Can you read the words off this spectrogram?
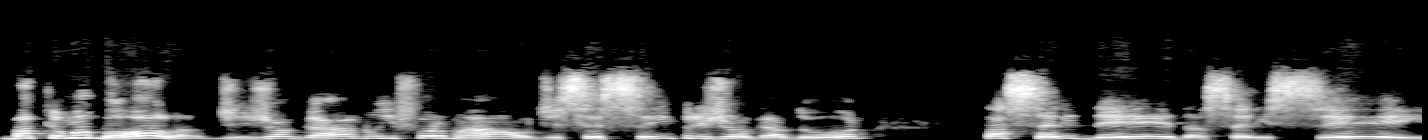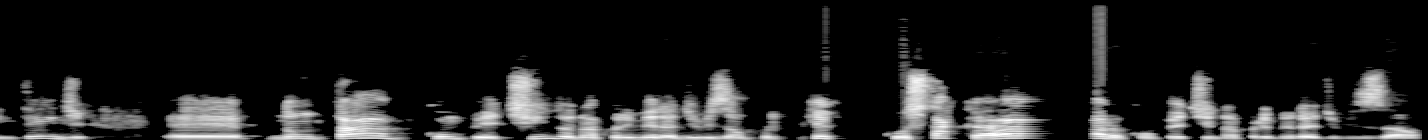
bater uma bola, de jogar no informal, de ser sempre jogador da Série D, da Série C, entende? É, não está competindo na primeira divisão, porque custa caro competir na primeira divisão.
